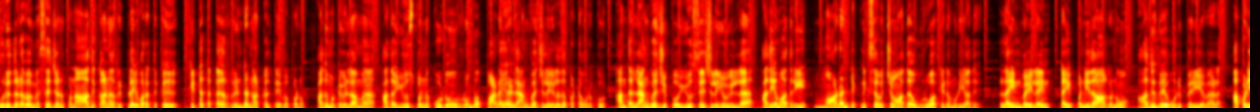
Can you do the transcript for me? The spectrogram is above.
ஒரு தடவை மெசேஜ் அனுப்புனா அதுக்கான ரிப்ளை வரத்துக்கு கிட்டத்தட்ட ரெண்டு நாட்கள் தேவைப்படும். அது மட்டும் இல்லாம அதை யூஸ் பண்ண கூடும் ரொம்ப பழைய லாங்குவேஜ்ல எழுதப்பட்ட ஒரு கோட் அந்த லாங்குவேஜ் இப்போ யூசேஜ்லயும் இல்ல அதே மாதிரி மாடர்ன் டெக்னிக்ஸை வச்சும் அதை உருவாக்கிட முடியாது. லைன் பை லைன் டைப் பண்ணி தான் ஆகணும். அதுவே ஒரு பெரிய வேலை. அப்படி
